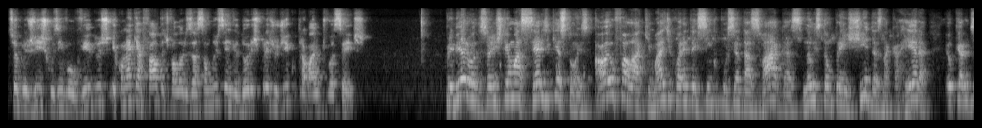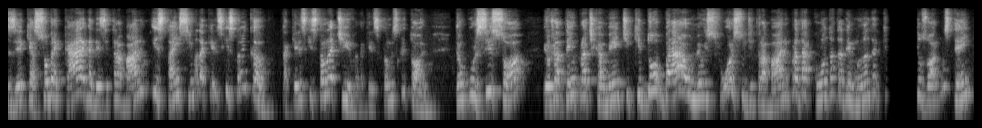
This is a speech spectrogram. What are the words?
sobre os riscos envolvidos e como é que a falta de valorização dos servidores prejudica o trabalho de vocês. Primeiro, Anderson, a gente tem uma série de questões. Ao eu falar que mais de 45% das vagas não estão preenchidas na carreira, eu quero dizer que a sobrecarga desse trabalho está em cima daqueles que estão em campo, daqueles que estão na ativa, daqueles que estão no escritório. Então, por si só, eu já tenho praticamente que dobrar o meu esforço de trabalho para dar conta da demanda que os órgãos têm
